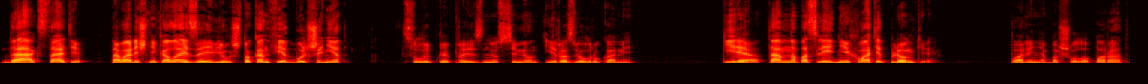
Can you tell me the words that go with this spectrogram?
«Да, кстати, товарищ Николай заявил, что конфет больше нет», — с улыбкой произнес Семен и развел руками. «Киря, там на последние хватит пленки?» Парень обошел аппарат,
